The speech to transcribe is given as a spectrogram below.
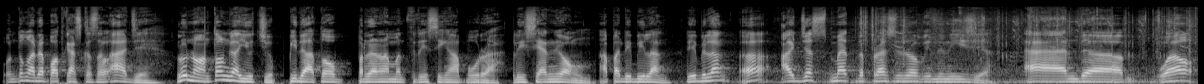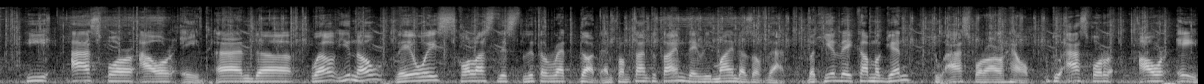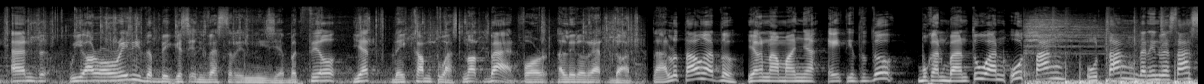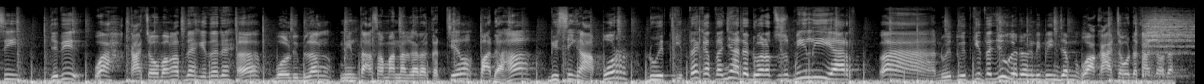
Untung ada podcast kesel aja. Lu nonton gak YouTube pidato Perdana Menteri Singapura, Lee Hsien Yong? Apa dia bilang? Dia bilang, uh, I just met the President of Indonesia. And, uh, well, he asked for our aid. And, uh, well, you know, they always call us this little red dot. And from time to time, they remind us of that. But here they come again to ask for our help, to ask for our aid. And we are already the biggest investor in Indonesia. But still, yet they come to us. Not bad for a little red dot. Nah, lu tahu nggak tuh, yang namanya aid itu tuh bukan bantuan, utang, utang dan investasi. Jadi wah kacau banget deh kita deh. Eh, boleh dibilang minta sama negara kecil, padahal di Singapura duit kita katanya ada 200 miliar. Wah duit-duit kita juga dong dipinjam. Wah kacau udah kacau udah.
